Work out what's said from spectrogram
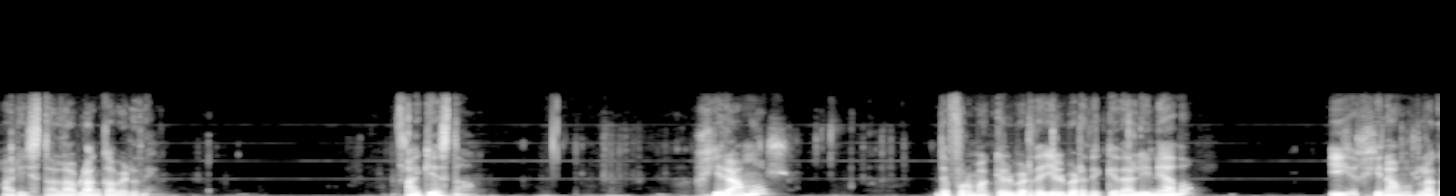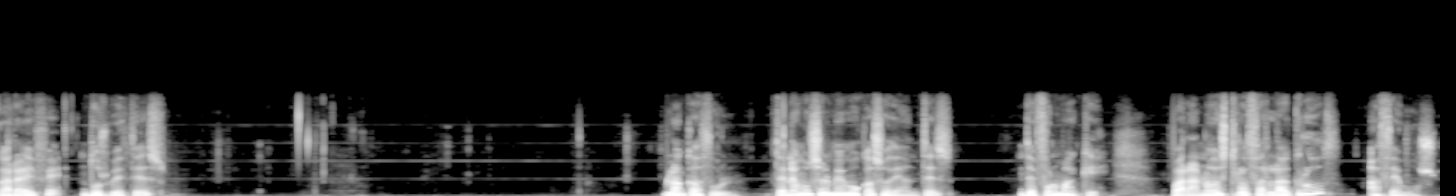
arista, la blanca-verde. Aquí está giramos de forma que el verde y el verde queda alineado y giramos la cara F dos veces. Blanca azul. Tenemos el mismo caso de antes, de forma que para no destrozar la cruz hacemos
